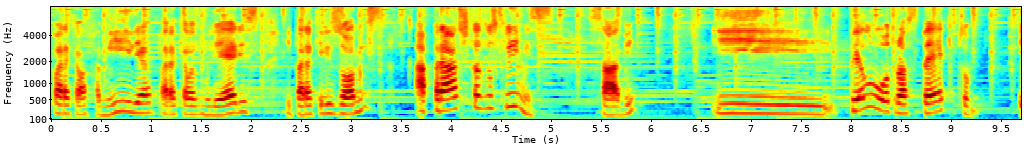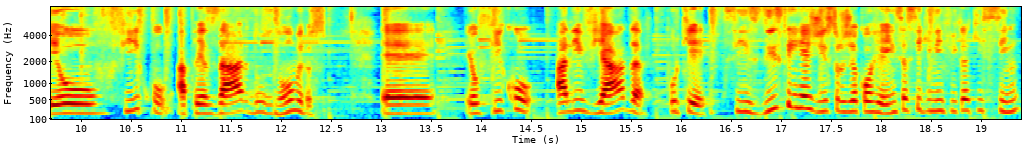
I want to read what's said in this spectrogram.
para aquela família, para aquelas mulheres e para aqueles homens a prática dos crimes, sabe? E pelo outro aspecto, eu fico, apesar dos números, é, eu fico aliviada porque se existem registros de ocorrência, significa que sim,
